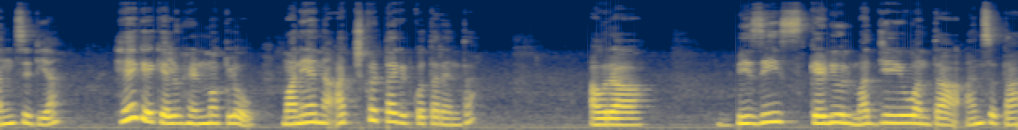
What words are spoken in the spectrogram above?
ಅನಿಸಿದೆಯಾ ಹೇಗೆ ಕೆಲವು ಹೆಣ್ಮಕ್ಳು ಮನೆಯನ್ನು ಅಚ್ಚುಕಟ್ಟಾಗಿ ಇಟ್ಕೋತಾರೆ ಅಂತ? ಅವರ ಬ್ಯುಸಿ ಸ್ಕೆಡ್ಯೂಲ್ ಮಧ್ಯೆಯೂ ಅಂತ ಅನಿಸುತ್ತಾ?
